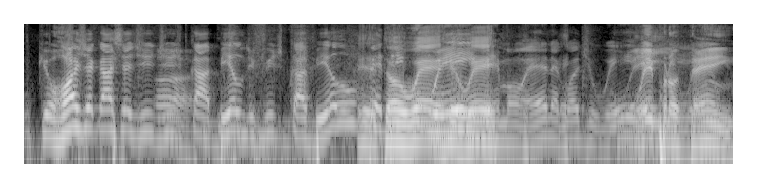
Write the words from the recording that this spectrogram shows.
o que o Roger gasta de, de Ah. cabelo, de fio de cabelo, o Então, whey, whey, whey. meu irmão. É negócio de whey. Whey protein.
